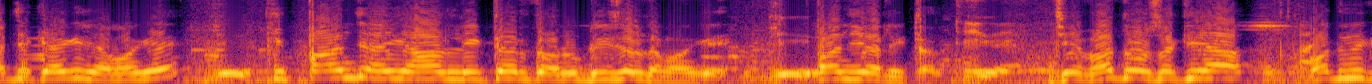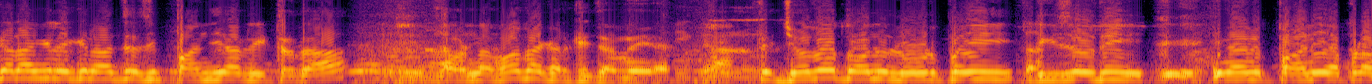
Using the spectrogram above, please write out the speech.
ਅੱਜ ਕਹਿ ਕੇ ਜਾਵਾਂਗੇ ਕਿ 5000 ਲੀਟਰ ਤੁਹਾਨੂੰ ਡੀਜ਼ਲ ਦਵਾਂਗੇ। 5000 ਲੀਟਰ। ਜੇ। ਵੱਧ ਹੋ ਸਕਿਆ ਵੱਧ ਵੀ ਕਰਾਂਗੇ ਲੇਕਿਨ ਅੱਜ ਅਸੀਂ 5000 ਲੀਟਰ ਦਾ ਤੁਹਾਡੇ ਨਾਲ ਵਾਅਦਾ ਕਰਕੇ ਜਾਂਦੇ ਆ ਤੇ ਜਦੋਂ ਤੁਹਾਨੂੰ ਲੋੜ ਪਈ ਡੀਜ਼ਲ ਦੀ ਇਹਨਾਂ ਨੇ ਪਾਣੀ ਆਪਣਾ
